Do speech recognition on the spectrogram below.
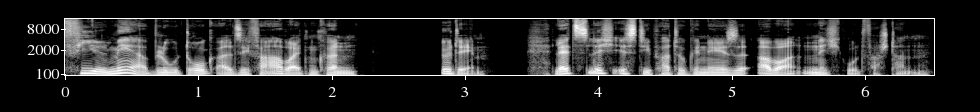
viel mehr Blutdruck, als sie verarbeiten können. Ödem. Letztlich ist die Pathogenese aber nicht gut verstanden.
